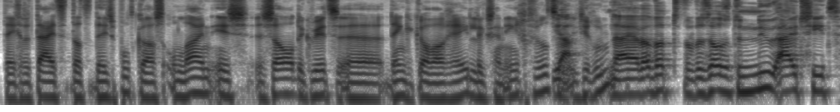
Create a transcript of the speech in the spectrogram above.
tegen de tijd dat deze podcast online is, zal de grid denk ik al wel redelijk zijn ingevuld. Ja. Jeroen? Nou ja, wat, wat, zoals het er nu uitziet,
